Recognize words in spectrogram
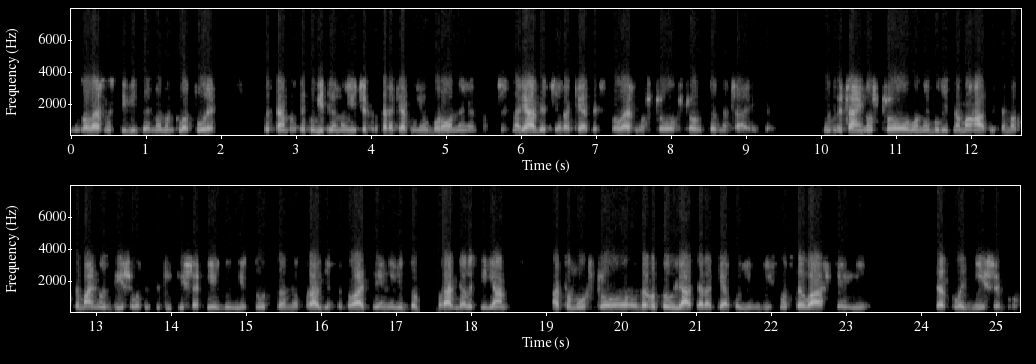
в залежності від номенклатури систем протиповітряної чи протиракетної оборони, чи снаряди, чи ракети, залежно що, що це означає. Ну, звичайно, що вони будуть намагатися максимально збільшувати цю кількість шахедів, і тут е, насправді ситуація не від добра для росіян, а тому, що виготовляти ракету їм дійсно все важче і це складніше, бо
